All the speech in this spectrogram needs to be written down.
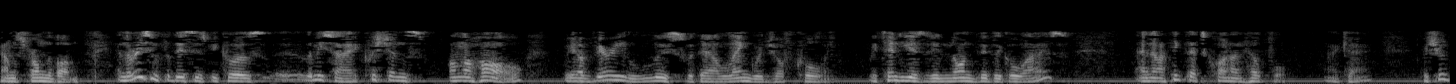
comes from the Bible. And the reason for this is because, uh, let me say, Christians on the whole, we are very loose with our language of calling. We tend to use it in non biblical ways, and I think that's quite unhelpful. Okay? We should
